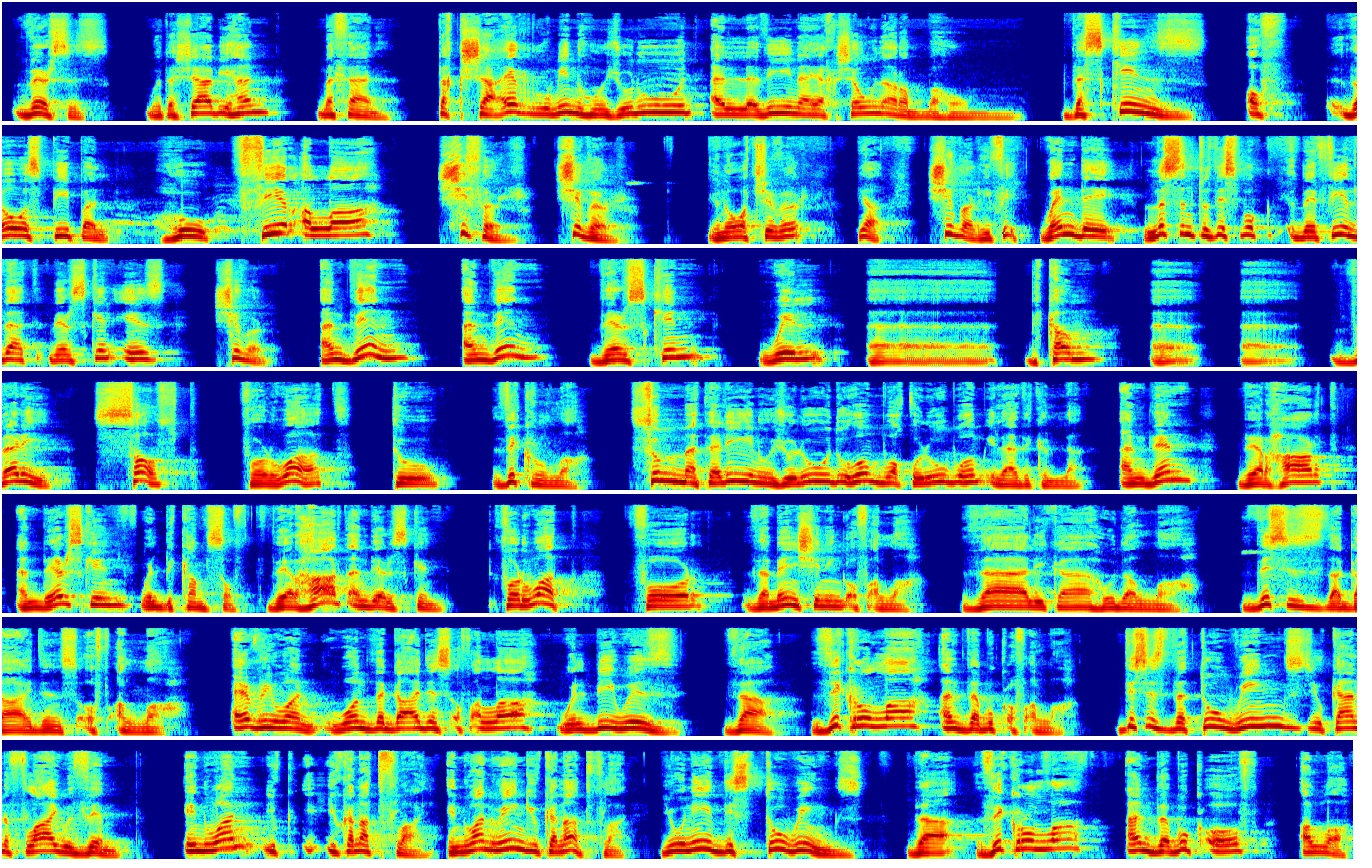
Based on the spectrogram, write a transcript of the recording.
verses. متشابها مثاني. تقشعر منه جلود الذين يخشون ربهم. The skins of those people who fear Allah shiver, shiver. You know what shiver? Yeah, shiver. When they listen to this book, they feel that their skin is shiver. And then, and then their skin will uh, become uh, uh, very soft for what? To dhikrullah. ثم تلين جلودهم وقلوبهم إلى ذكر الله. And then their heart and their skin will become soft. Their heart and their skin. For what? For the mentioning of Allah. ذلك هدى الله. This is the guidance of Allah. Everyone want the guidance of Allah will be with the dhikrullah and the book of Allah. This is the two wings you can fly with them. In one, you, you cannot fly. In one wing, you cannot fly. You need these two wings, the dhikrullah and the book of Allah.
